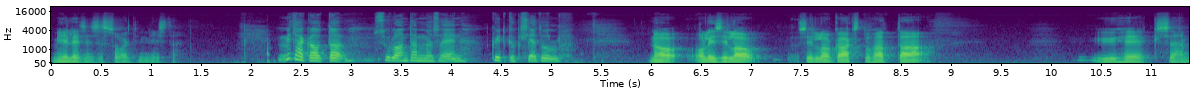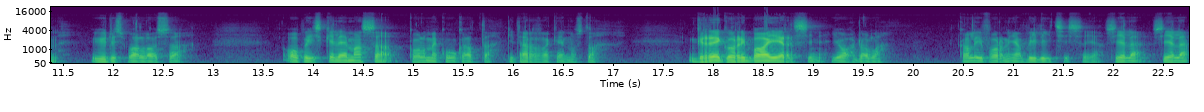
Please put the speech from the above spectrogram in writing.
mieleisensä soitin niistä. Mitä kautta sulla on tämmöiseen kytköksiä tullut? No oli silloin, silloin 2009 Yhdysvalloissa opiskelemassa kolme kuukautta kitararakennusta Gregory Bayersin johdolla California Villageissa ja siellä, siellä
